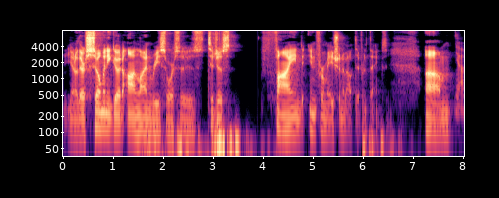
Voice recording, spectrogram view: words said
you know, there's so many good online resources to just find information about different things. Um, Yeah.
